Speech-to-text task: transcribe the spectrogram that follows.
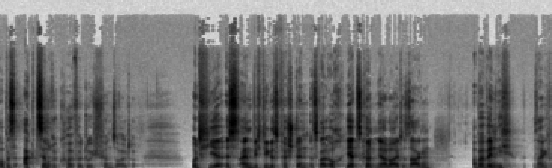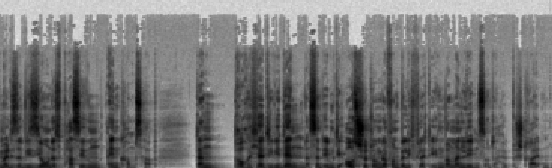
ob es Aktienrückkäufe durchführen sollte. Und hier ist ein wichtiges Verständnis, weil auch jetzt könnten ja Leute sagen, aber wenn ich, sage ich mal, diese Vision des passiven Einkommens habe, dann brauche ich ja Dividenden. Das sind eben die Ausschüttungen, davon will ich vielleicht irgendwann meinen Lebensunterhalt bestreiten.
